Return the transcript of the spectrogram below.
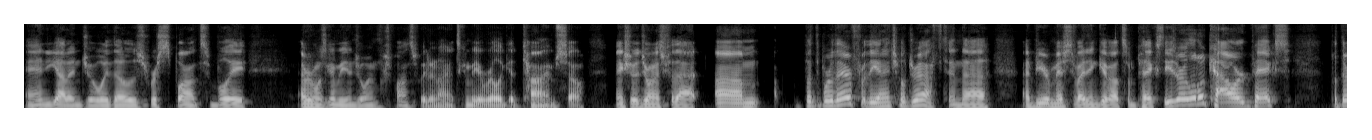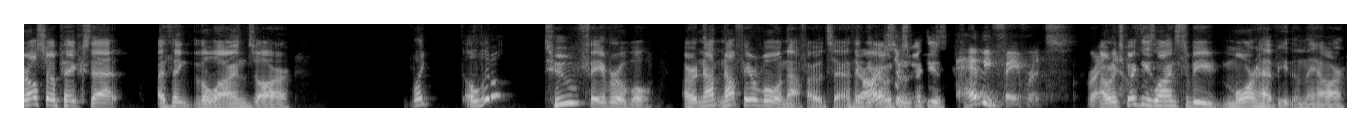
and you got to enjoy those responsibly. Everyone's gonna be enjoying responsibly tonight. It's gonna be a really good time. So make sure to join us for that. Um, but we're there for the NHL draft, and uh, I'd be remiss if I didn't give out some picks. These are a little coward picks but they're also picks that I think the lines are like a little too favorable or not not favorable enough. I would say. I think There I would some expect these. Heavy favorites, right? I would now. expect these lines to be more heavy than they are.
